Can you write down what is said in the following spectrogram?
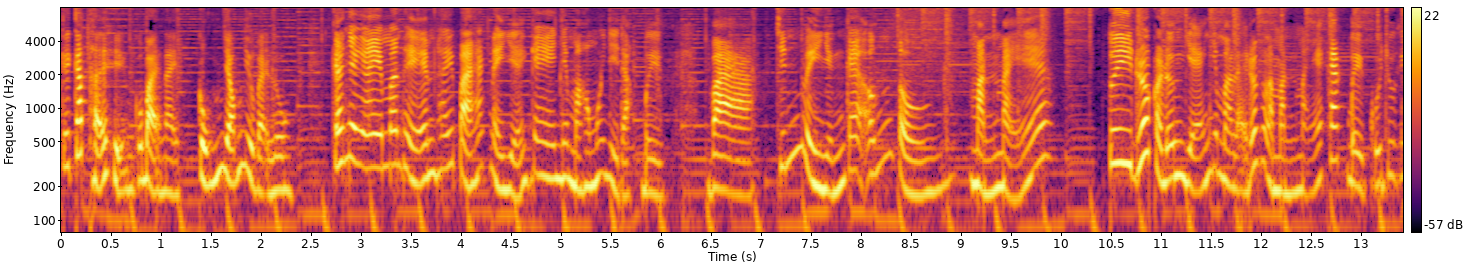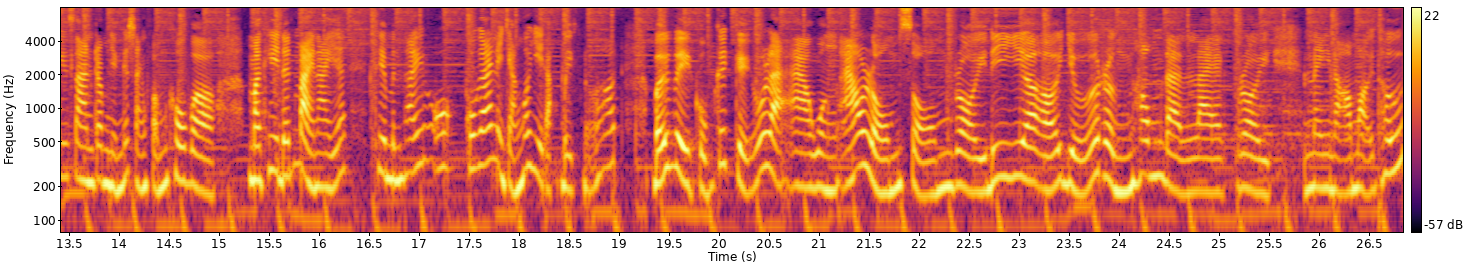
cái cách thể hiện của bài này cũng giống như vậy luôn. Cá nhân em thì em thấy bài hát này dễ nghe nhưng mà không có gì đặc biệt. Và chính vì những cái ấn tượng mạnh mẽ tuy rất là đơn giản nhưng mà lại rất là mạnh mẽ khác biệt của Chuki San trong những cái sản phẩm cover. Mà khi đến bài này á thì mình thấy ô cô gái này chẳng có gì đặc biệt nữa hết. Bởi vì cũng cái kiểu là à quần áo lộn xộn rồi đi ờ, ở giữa rừng thông Đà Lạt rồi này nọ mọi thứ.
